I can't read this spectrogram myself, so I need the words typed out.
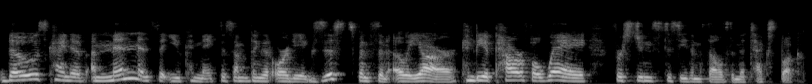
those kind of amendments that you can make to something that already exists when it's an OER can be a powerful way for students to see themselves in the textbook.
